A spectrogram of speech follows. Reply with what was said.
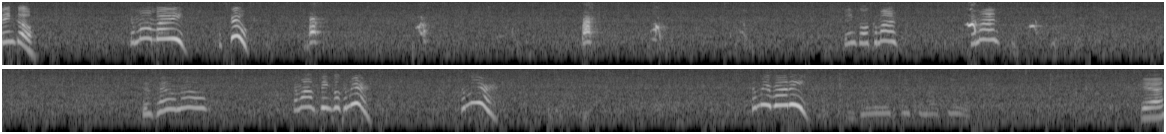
Bingo! Come on, buddy! Let's go! Bingo, come on! Come on! Says hell no! Come on, Bingo, come here! Come here! Come here, buddy! Yeah?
